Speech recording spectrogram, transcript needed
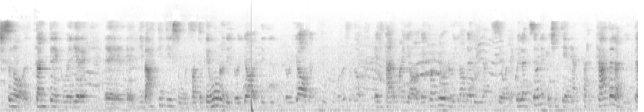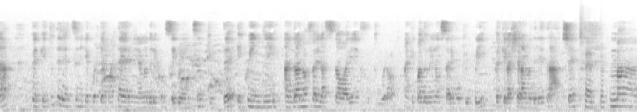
ci sono tante, come dire, eh, dibattiti sul fatto che uno dello yoga, dello yoga più conosciuto è il karma yoga, è proprio lo yoga dell'azione, quell'azione che ci tiene attaccata alla vita perché tutte le azioni che portiamo a termine hanno delle conseguenze, tutte, e quindi andranno a fare la storia in futuro, anche quando noi non saremo più qui, perché lasceranno delle tracce, certo. ma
